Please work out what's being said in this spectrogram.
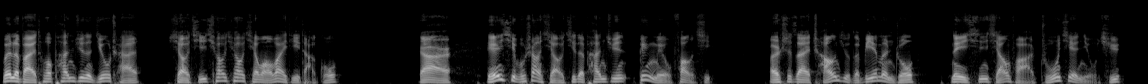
为了摆脱潘军的纠缠，小齐悄悄前往外地打工。然而，联系不上小齐的潘军并没有放弃，而是在长久的憋闷中，内心想法逐渐扭曲。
